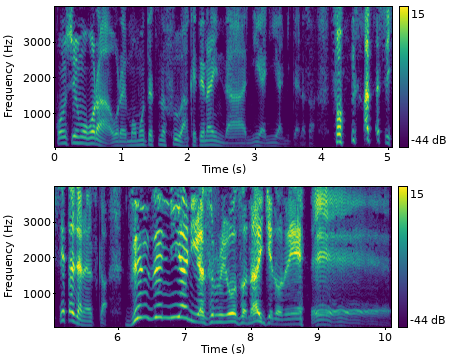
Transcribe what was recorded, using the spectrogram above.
今週もほら、俺、桃鉄の封開けてないんだ、ニヤニヤみたいなさ、そんな話してたじゃないですか。全然ニヤニヤする要素ないけどね。ええ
